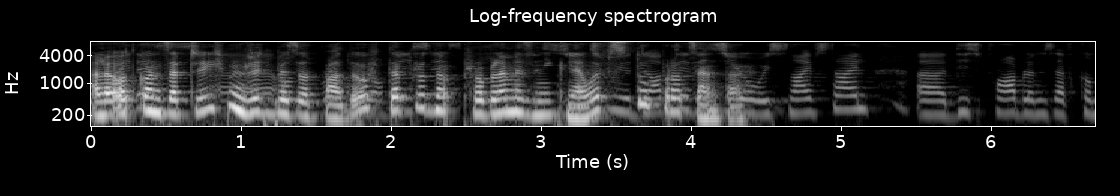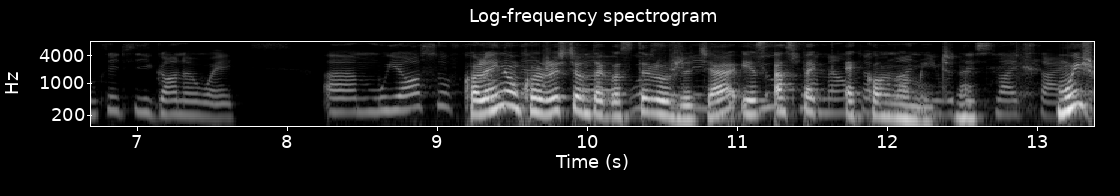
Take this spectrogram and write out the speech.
ale odkąd zaczęliśmy żyć bez odpadów, te pro problemy zniknęły w 100%. Kolejną korzyścią tego stylu życia jest aspekt ekonomiczny. Mój,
